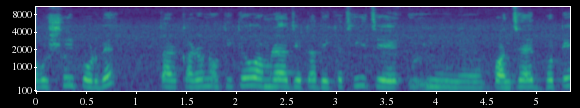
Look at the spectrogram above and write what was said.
অবশ্যই পড়বে। তার কারণ অতীতেও আমরা যেটা দেখেছি যে পঞ্চায়েত ভোটে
